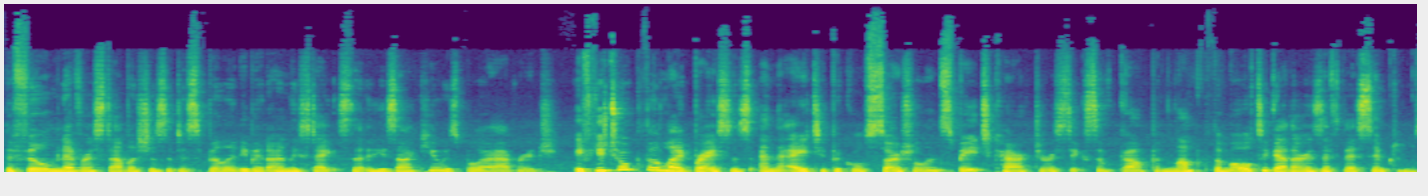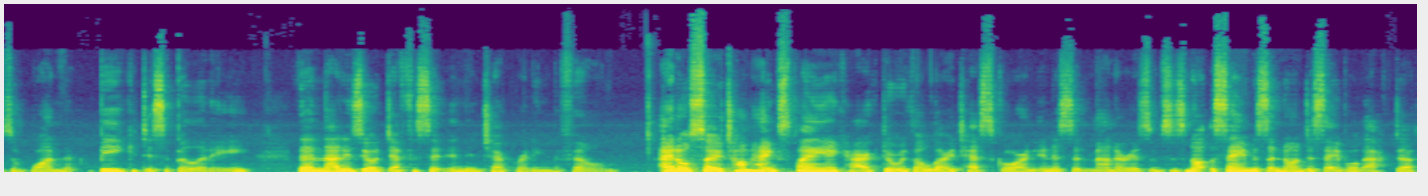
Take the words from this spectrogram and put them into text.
The film never establishes a disability but only states that his IQ is below average. If you took the leg braces and the atypical social and speech characteristics of Gump and lumped them all together as if they're symptoms of one big disability, then that is your deficit in interpreting the film. And also, Tom Hanks playing a character with a low test score and innocent mannerisms is not the same as a non disabled actor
